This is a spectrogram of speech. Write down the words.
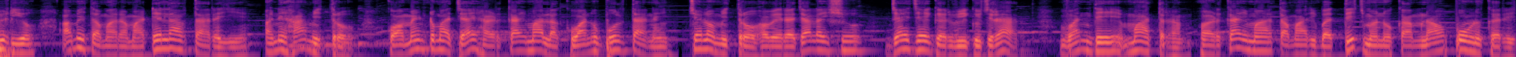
વીડિયો અમે તમારા માટે લાવતા રહીએ. અને હા મિત્રો, કોમેન્ટમાં જય હડકાઈમાં લખવાનું ભૂલતા નહીં. ચલો મિત્રો, હવે રજા લઈશું. જય જય ગરવી ગુજરાત. વંદે માતરમ. હડકાઈમાં તમારી બધી જ મનોકામનાઓ પૂર્ણ કરે.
